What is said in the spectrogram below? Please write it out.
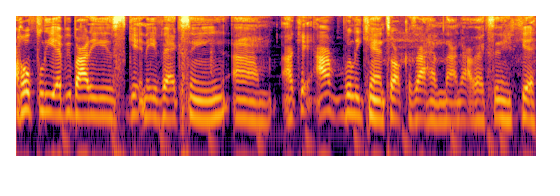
hopefully everybody is getting a vaccine. Um, I can't, I really can't talk because I have not got vaccinated yet.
